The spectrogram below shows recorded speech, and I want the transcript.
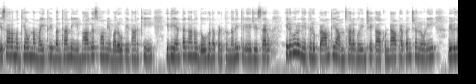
దేశాల మధ్య ఉన్న మైత్రి బంధాన్ని భాగస్వామ్య బలోపేతానికి ఇది ఎంతగానో దోహదపడుతుందని తెలియజేశారు. పలువురు నేతలు ప్రాంతీయ అంశాల గురించే కాకుండా ప్రపంచంలోని వివిధ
